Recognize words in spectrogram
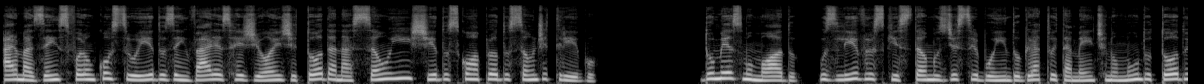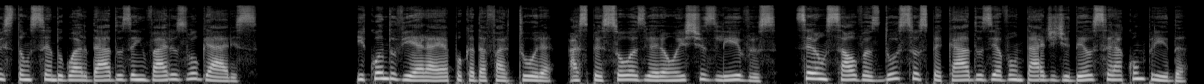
Armazéns foram construídos em várias regiões de toda a nação e enchidos com a produção de trigo. Do mesmo modo, os livros que estamos distribuindo gratuitamente no mundo todo estão sendo guardados em vários lugares. E quando vier a época da fartura, as pessoas lerão estes livros, serão salvas dos seus pecados e a vontade de Deus será cumprida.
